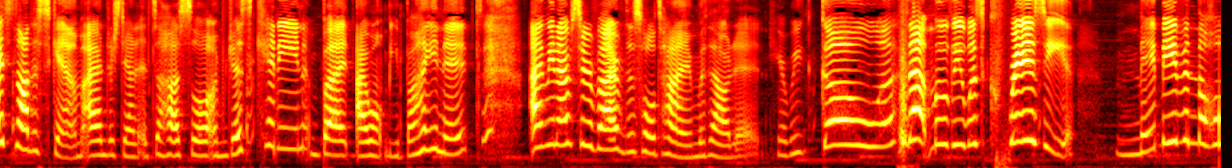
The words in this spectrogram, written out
It's not a scam. I understand it's a hustle. I'm just kidding, but I won't be buying it. I mean, I've survived this whole time without it. Here we go. That movie was crazy. Maybe even the whole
